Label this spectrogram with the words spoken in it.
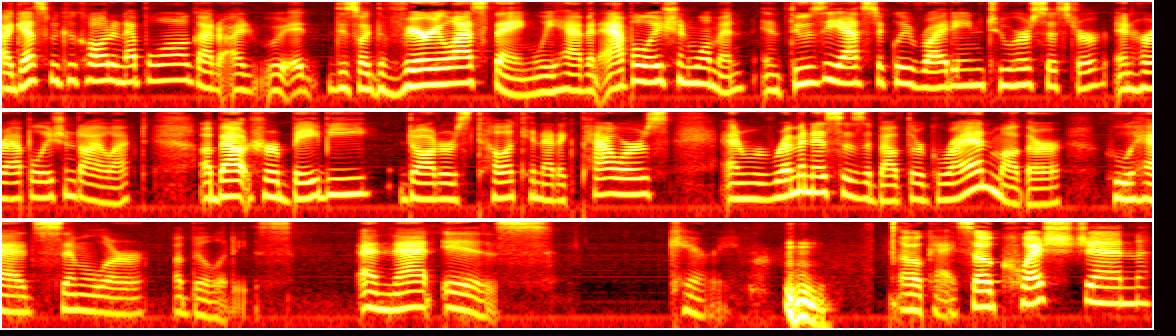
i guess we could call it an epilogue. I, I it, this is like the very last thing. We have an appalachian woman enthusiastically writing to her sister in her appalachian dialect about her baby daughter's telekinetic powers and reminisces about their grandmother who had similar abilities. And that is carrie. Mm-hmm. Okay so question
